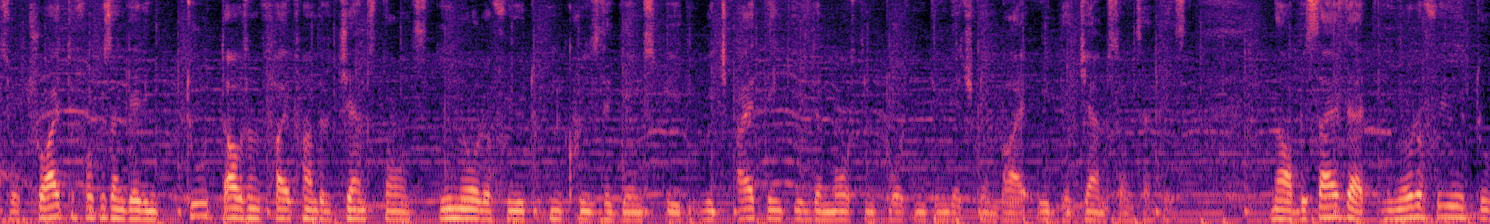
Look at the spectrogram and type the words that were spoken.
So try to focus on getting 2500 gemstones in order for you to increase the game speed which I think is the most important thing that you can buy with the gemstones at least. Now besides that in order for you to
